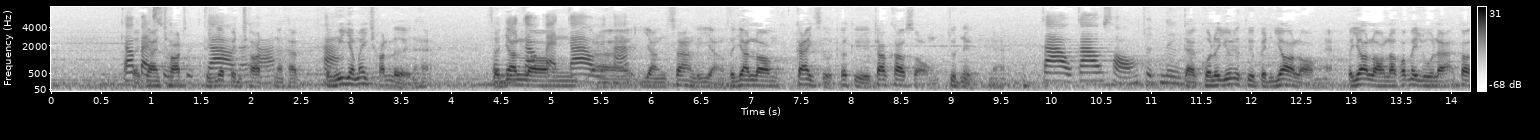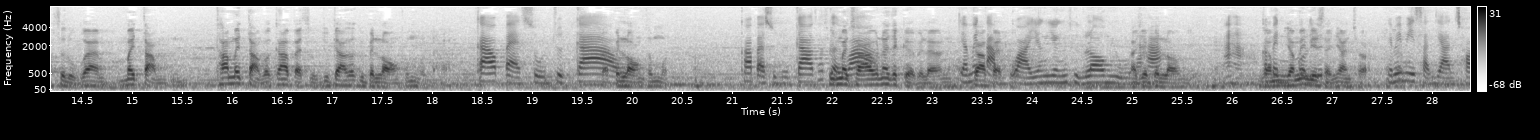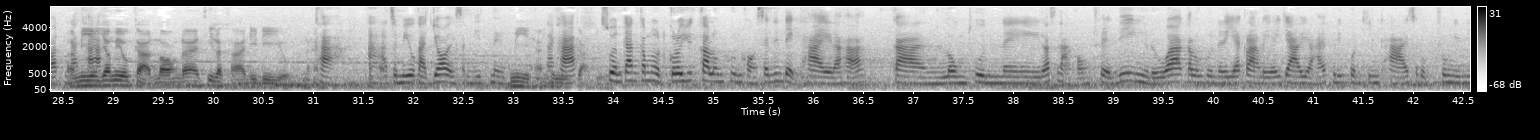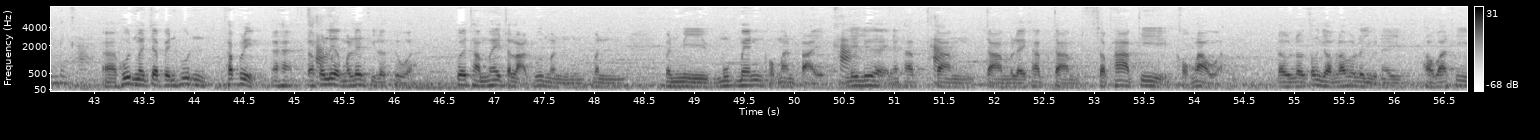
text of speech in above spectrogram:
สัญญาณช็อตถึงจะเป็นช็อตนะครับ ตรงนี้ยังไม่ช็อตเลยนะฮะตรงนี้สัญญาณรอง989เลยคะอ่ายังสร้างหรือยัง สัญญาณรองใกล้สุดก็คือ 992.1 นะฮะ992.1 แต่กลยุทธ์ก็คือเป็นย่อรองฮะพอย่อรองเราก็ไม่รู้แล้ว ก็สรุปว่าไม่ต่ำถ้าไม่ต่ำกว่า 980.9 ก็คือเป็นรองทั้งหมดนะฮะแต่980.9 เป็นรองทั้งหมด 980.9ถ้าซึ่เกิงดเมื่อว่าเช้าน่าจะเกิดไปแล้วนะยังไม่ต่ำกว่ายังยังถือรองอยู่อาจนะจะคะเป็นรองอยู่นะอ่าก็ยังเป็นยังไม่มีกลยุทธ์สัญญาณช็อตยังไม่มีสัญญาณช็อตนะมีคะยังมีโอกาสลองได้ที่ราคาดีๆอยู่นะฮะค่ะอ่าอาจจะมีโอกาสย่ออีกสักนิดหนึ่งมีฮะนะคะมีโอกาสอยู่ส่วนการกำหนดกลยุทธ์การลงทุนของเซ็นดิเด็กไทยนะคะ การลงทุนในลักษณะของเทรดดิ้งหรือว่าการลงทุนในระยะกลางระยะยาว อยากให้คุณนิพนธ์ทิ้งท้ายสรุปช่วงนี้นิดนึงค่ะอ่าหุ้นมันจะเป็นหุ้นพับริกนะฮะแล้วก็ค่ะเลือกมาเล่นทีละตัว เพื่อทำให้ตลาดหุ้นมันมัน มันมีมูฟเมนต์ของมันไปค่ะเรื่อยๆนะครับค่ะตามตามอะไรครับตามสภาพที่ของเราอะเราเราต้องยอมรับว่าเราอยู่ในภาวะที่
